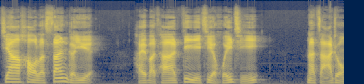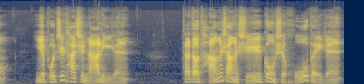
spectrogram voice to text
加号了三个月，还把他递借回籍。那杂种也不知他是哪里人。他到堂上时，共是湖北人，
